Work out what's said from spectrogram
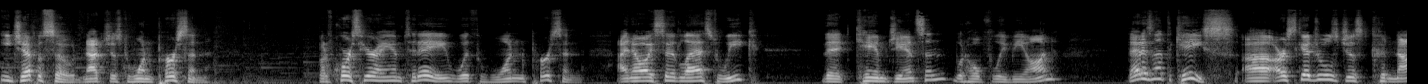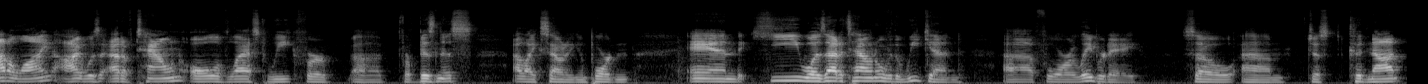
each episode, not just one person. But of course, here I am today with one person. I know I said last week that Cam Janssen would hopefully be on. That is not the case. Uh, our schedules just could not align. I was out of town all of last week for uh, for business. I like sounding important, and he was out of town over the weekend uh, for Labor Day, so um, just could not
